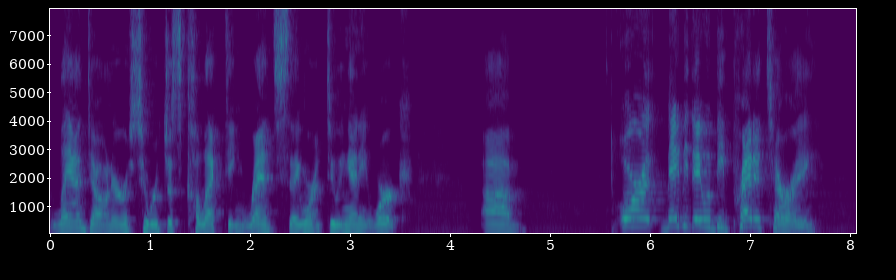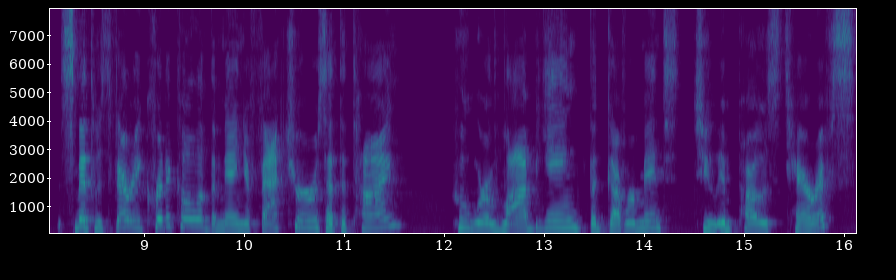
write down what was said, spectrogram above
landowners who were just collecting rents, they weren't doing any work. Um, or maybe they would be predatory. Smith was very critical of the manufacturers at the time who were lobbying the government to impose tariffs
